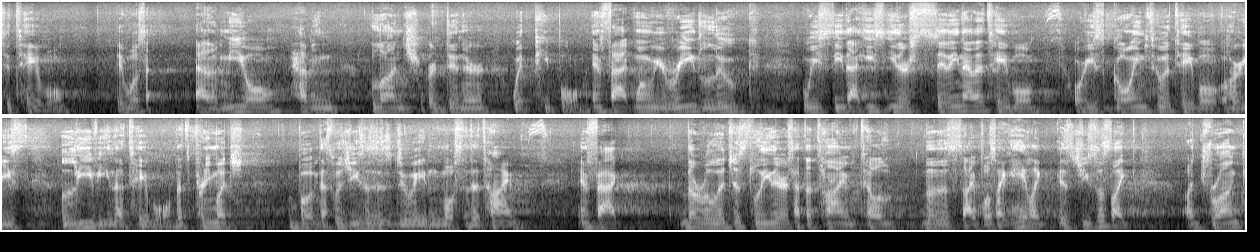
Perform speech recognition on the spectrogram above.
to table. It was at a meal, having lunch or dinner with people. In fact, when we read Luke, we see that he's either sitting at a table or he's going to a table or he's leaving a table. That's pretty much book. That's what Jesus is doing most of the time. In fact, the religious leaders at the time tell the disciples like, "Hey, like is Jesus like a drunk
